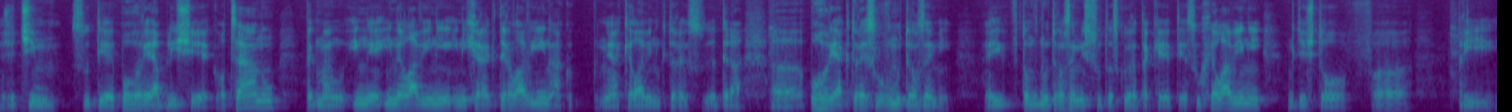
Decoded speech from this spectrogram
Že čím sú tie pohoria bližšie k oceánu, tak majú iné, iné lavíny, iný charakter lavín, ako nejaké laviny, ktoré teda uh, pohoria, ktoré sú vnútrozemí. Hej, v tom vnútrozemí sú to skôr také tie suché laviny, kdežto v, uh, pri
